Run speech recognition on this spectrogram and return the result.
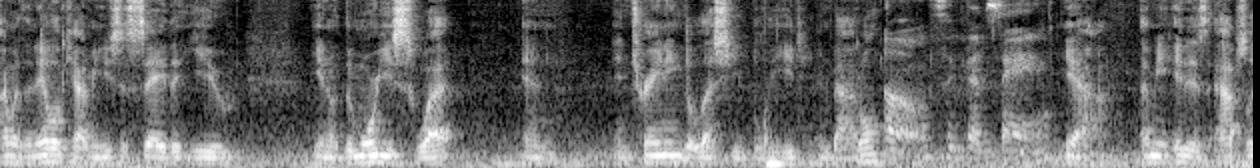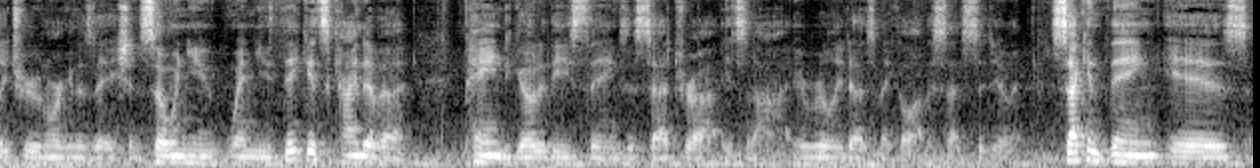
I went to the Naval Academy. Used to say that you, you know, the more you sweat and in training, the less you bleed in battle. Oh, it's a good saying. Yeah, I mean it is absolutely true in organizations. So when you when you think it's kind of a pain to go to these things, etc. It's not. It really does make a lot of sense to do it. Second thing is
